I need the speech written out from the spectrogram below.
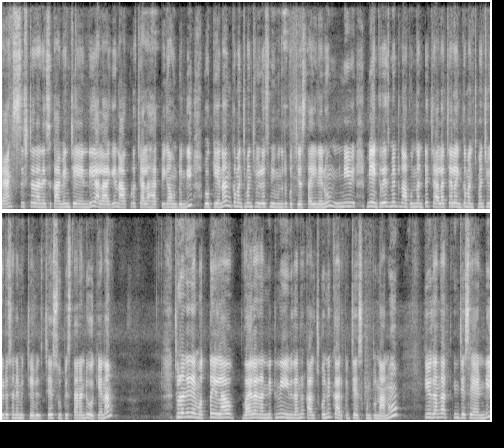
థ్యాంక్స్ సిస్టర్ అనేసి కామెంట్ చేయండి. అలాగే నాకు కూడా చాలా హ్యాపీగా ఉంటుంది. ఓకేనా? ఇంకా మంచి మంచి వీడియోస్ మీ ముందుకు వచ్చేస్తాయి. నేను మీ మీ ఎంకరేజ్మెంట్ నాకు ఉందంటే చాలా చాలా ఇంకా మంచి మంచి వీడియోస్ అనేవి మీకు చేసి చూపిస్తానండి. ఓకేనా? చూడండి నేను మొత్తం ఇలా వైర్లన్నిటిని ఈ విధంగా కాల్చుకొని కరిపించేసుకుంటున్నాను. ఈ విధంగా అతికించేసేయండి.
